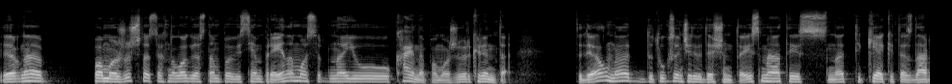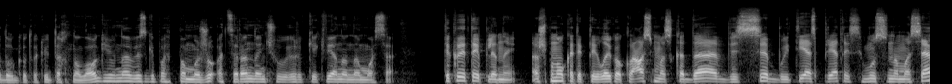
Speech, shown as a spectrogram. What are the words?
Ir, na, pamažu šitos technologijos tampa visiems prieinamos ir, na, jų kaina pamažu ir krinta. Todėl, na, 2020 metais, na, tikėkitės dar daugiau tokių technologijų, na, visgi pamažu atsirandančių ir kiekvieno namuose. Tikrai taip, Linai. Aš manau, kad tik tai laiko klausimas, kada visi būties prietaisai mūsų namuose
